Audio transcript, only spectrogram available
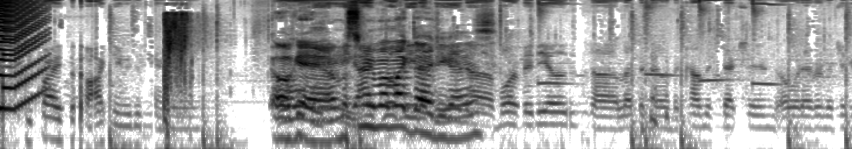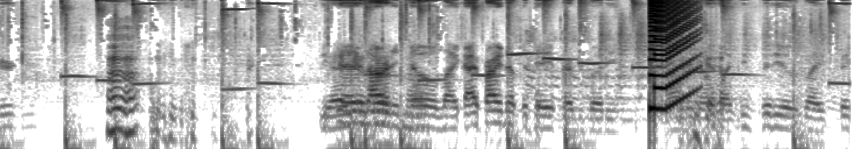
He's probably still talking. We just can't hear him. Okay, Oh, I'm assuming my mic died, you guys. Uh, more videos. Uh, let them know in the comment section or whatever, Majigger. Yeah, Because you guys I already let know, like, I brighten up the day for everybody. You know, like, these videos, like, they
